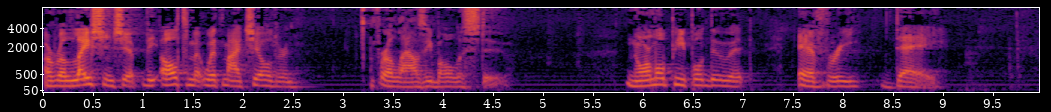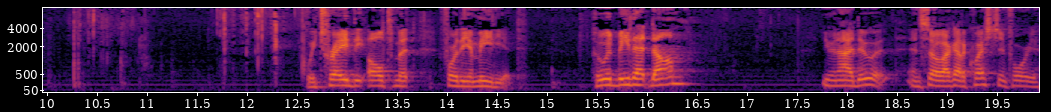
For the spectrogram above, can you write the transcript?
a relationship, the ultimate with my children, for a lousy bowl of stew. Normal people do it every day. We trade the ultimate for the immediate. Who would be that dumb? You and I do it. And so I got a question for you.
